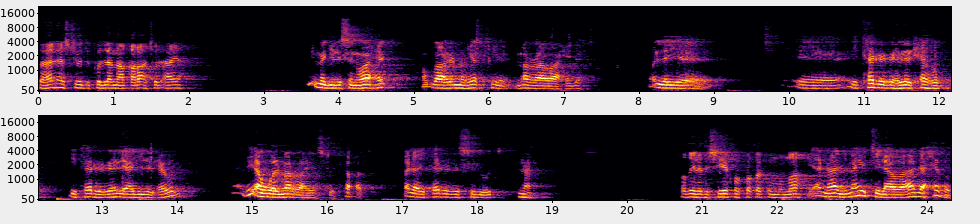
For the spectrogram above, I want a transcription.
فهل أسجد كلما قرأت الآية؟ في مجلس واحد الظاهر أنه يكفي مرة واحدة ولا يكرره للحفظ يكرره لأجل الحفظ في أول مرة يسجد فقط ولا يكرر السجود. نعم. فضيلة الشيخ وفقكم الله. لأن هذه ما هي تلاوة هذا حفظ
